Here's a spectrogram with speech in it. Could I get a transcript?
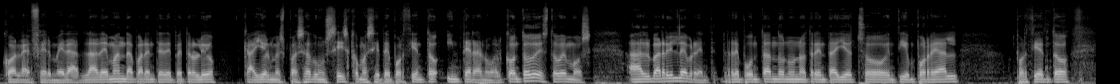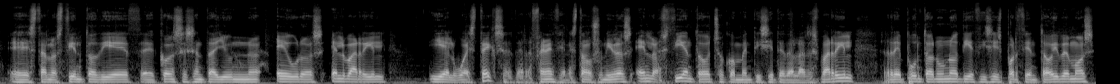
con la enfermedad. La demanda aparente de petróleo cayó el mes pasado un 6,7% interanual. Con todo esto vemos al barril de Brent repuntando en 1,38 en tiempo real por ciento, eh, están los 110,61 eh, euros el barril y el West Texas, de referencia en Estados Unidos, en los 108,27 dólares barril, repunta un 1,16%. Hoy vemos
